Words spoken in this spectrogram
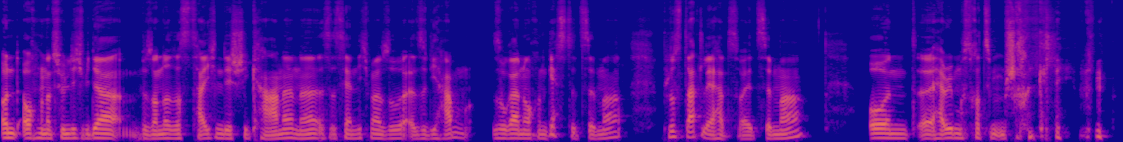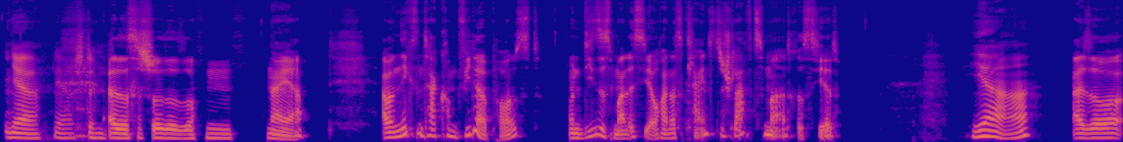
und auch natürlich wieder ein besonderes Zeichen der Schikane, ne? Es ist ja nicht mal so, also die haben sogar noch ein Gästezimmer, plus Dudley hat zwei Zimmer und äh, Harry muss trotzdem im Schrank leben. ja, ja, stimmt. Also es ist schon so, so hm, naja. Aber am nächsten Tag kommt wieder Post und dieses Mal ist sie auch an das kleinste Schlafzimmer adressiert. Ja, Also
